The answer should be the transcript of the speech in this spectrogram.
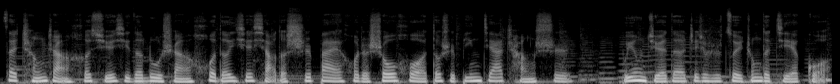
在成长和学习的路上获得一些小的失败或者收获都是兵家常事，不用觉得这就是最终的结果。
